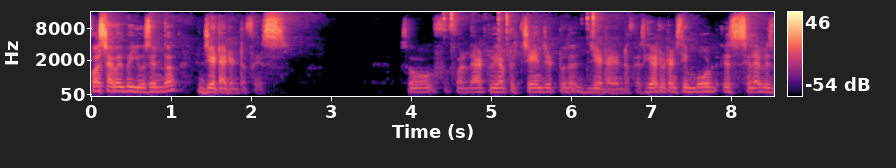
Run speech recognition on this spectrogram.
First I will be using the JTAG interface. So for that we have to change it to the JTAG interface. Here you can see mode is select is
